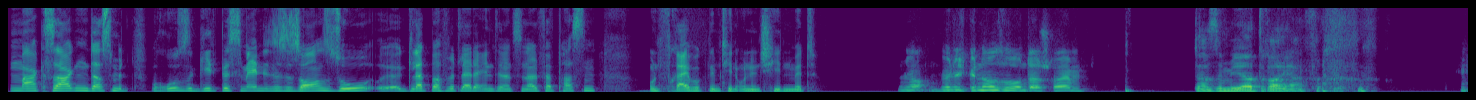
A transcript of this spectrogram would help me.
mag sagen, dass mit Rose geht bis zum Ende der Saison so. Äh, Gladbach wird leider international verpassen und Freiburg nimmt hier einen Unentschieden mit. Ja, würde ich genauso unterschreiben. Da sind wir ja drei einfach.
